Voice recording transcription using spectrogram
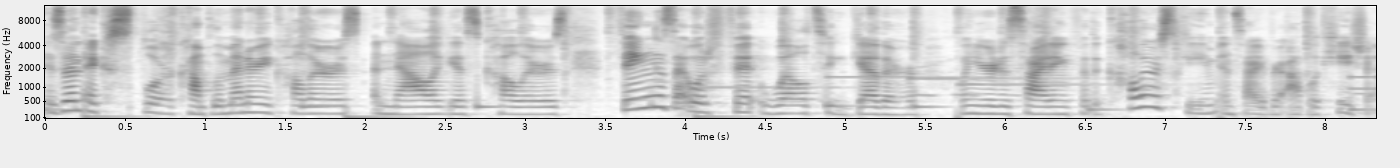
is then explore complementary colors, analogous colors, things that would fit well together when you're deciding for the color scheme inside of your application.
